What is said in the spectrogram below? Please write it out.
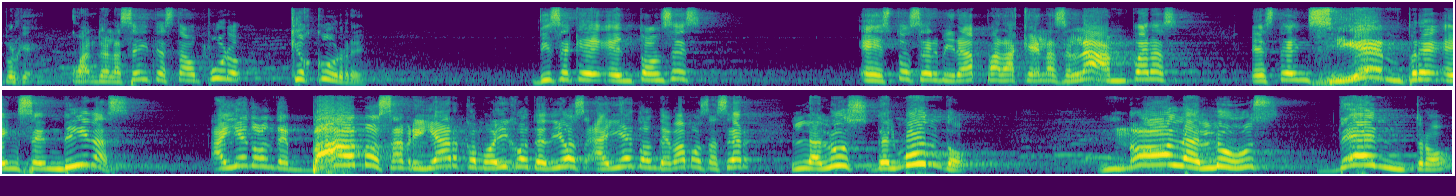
Porque cuando el aceite está puro, ¿qué ocurre? Dice que entonces esto servirá para que las lámparas estén siempre encendidas. Ahí es donde vamos a brillar como hijos de Dios. Ahí es donde vamos a ser la luz del mundo. No la luz dentro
